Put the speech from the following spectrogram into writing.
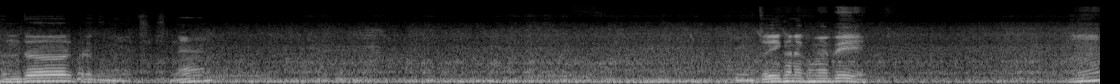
সুন্দর করে ঘুমিয়ে আছিস, না? তুই এখানে ঘুমাবি হুম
